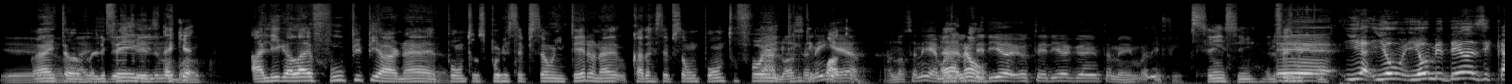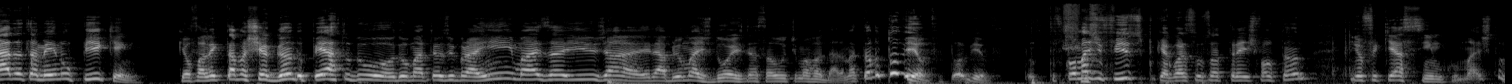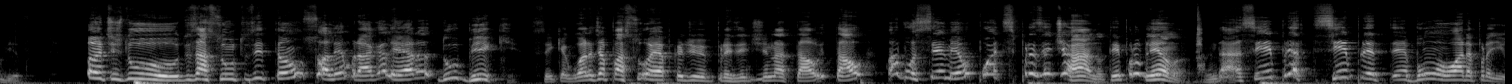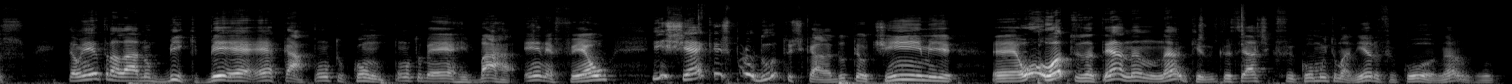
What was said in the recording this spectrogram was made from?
É, ah, então, ele fez. Ele é que a liga lá é full PPR, né? É. Pontos por recepção inteiro, né? Cada recepção um ponto foi. Ah, a nossa 34. nem é. A nossa nem é, mas é, eu, teria, eu teria ganho também. Mas enfim. Sim, sim. Ele fez é, muito e, e, eu, e eu me dei uma zicada também no Piquen que eu falei que estava chegando perto do, do Matheus Ibrahim, mas aí já ele abriu mais dois nessa última rodada. Mas tamo, tô vivo, tô vivo. Ficou mais difícil, porque agora são só três faltando, e eu fiquei a cinco, mas tô vivo. Antes do, dos assuntos, então, só lembrar a galera do BIC. Sei que agora já passou a época de presente de Natal e tal, mas você mesmo pode se presentear, não tem problema. Sempre, é, sempre é, é boa hora para isso. Então entra lá no bic, beek.com.br barra NFL e cheque os produtos, cara, do teu time, é, ou outros até, né, né que, que você acha que ficou muito maneiro, ficou, né,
